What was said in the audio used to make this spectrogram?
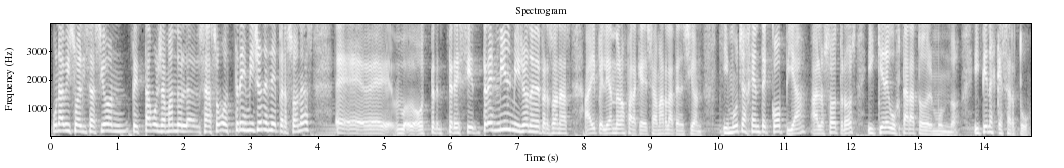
una visualización, te estamos llamando, o sea, somos 3 millones de personas, o 3 mil millones de personas ahí peleándonos para que llamar la atención. Y mucha gente copia a los otros y quiere gustar a todo el mundo. Y tienes que ser tú.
